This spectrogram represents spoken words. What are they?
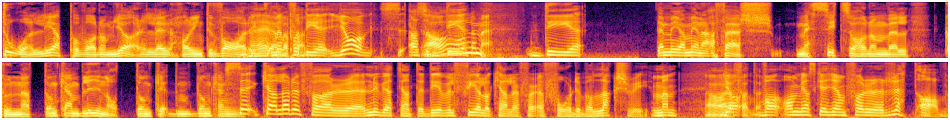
dåliga på vad de gör. Eller har inte varit Nej, i alla men på fall. det jag... Alltså ja, jag håller det, med. det... Nej, men jag menar affärsmässigt så har de väl kunnat, de kan bli något. De, de, de kan... Kalla det för, eh, nu vet jag inte, det är väl fel att kalla det för affordable luxury. Men Ja, jag fattar. vad, om jag ska jämföra det rätt av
